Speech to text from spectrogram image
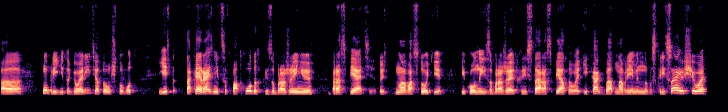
э, ну, принято говорить о том, что вот есть такая разница в подходах к изображению распятия. То есть на Востоке иконы изображают Христа распятого и как бы одновременно воскресающего,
